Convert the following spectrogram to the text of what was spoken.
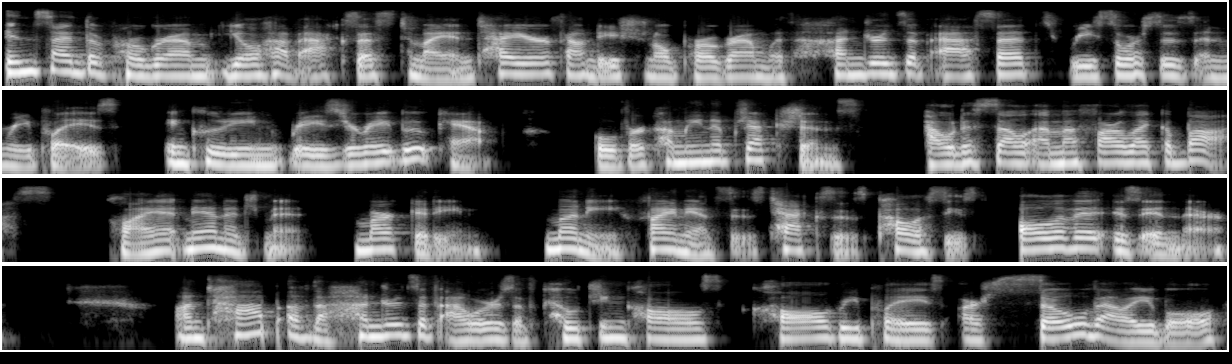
Inside the program, you'll have access to my entire foundational program with hundreds of assets, resources, and replays, including Raise Your Rate Bootcamp, Overcoming Objections, How to Sell MFR Like a Boss, Client Management, Marketing, Money, Finances, Taxes, Policies. All of it is in there. On top of the hundreds of hours of coaching calls, call replays are so valuable.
